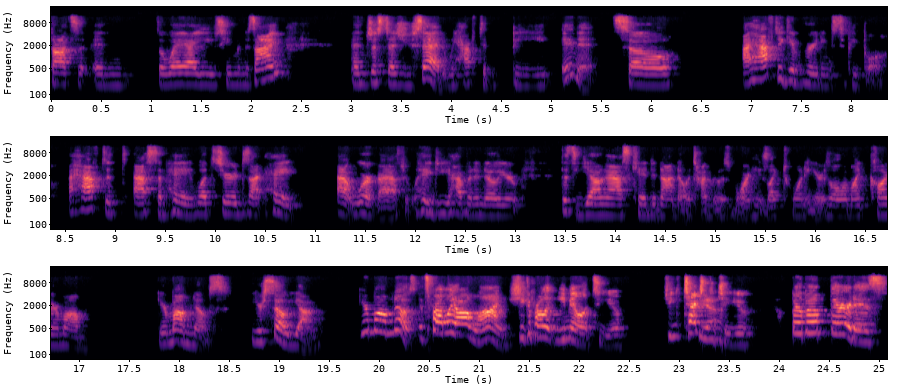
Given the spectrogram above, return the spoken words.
thoughts and the way i use human design. And just as you said we have to be in it. So i have to give readings to people. I have to ask them hey what's your design? Hey at work i ask people hey do you happen to know your this young ass kid did not know what time he was born. He's like 20 years old. I'm like call your mom. Your mom knows. You're so young your mom knows. It's probably online. She could probably email it to you. She can text yeah. it to you. Boop boop there it is.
